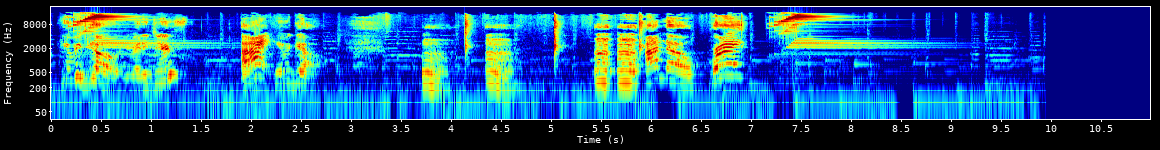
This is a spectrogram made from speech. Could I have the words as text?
Here we go. You ready, Juice? All right, here we go. Mm, mm, mm, mm. I know, right?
